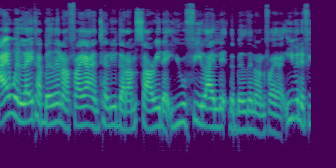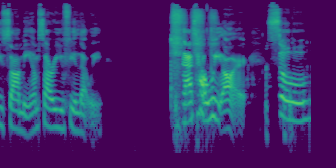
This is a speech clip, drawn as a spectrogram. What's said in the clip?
I will light a building on fire and tell you that I'm sorry that you feel I lit the building on fire. Even if you saw me, I'm sorry you feel that way. That's how we are. So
